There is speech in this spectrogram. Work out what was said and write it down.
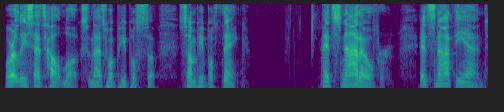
Or at least that's how it looks, and that's what people some people think. It's not over. It's not the end.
